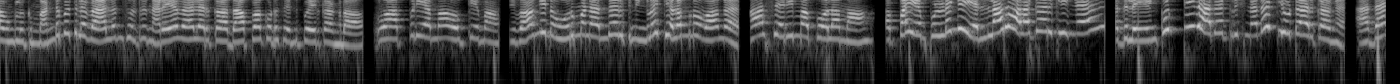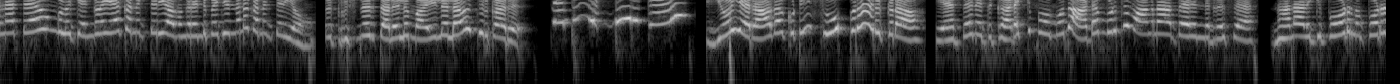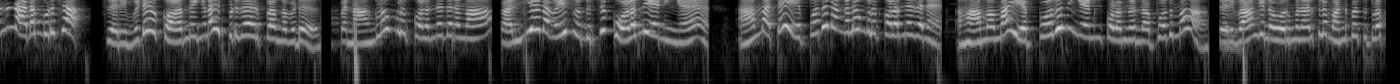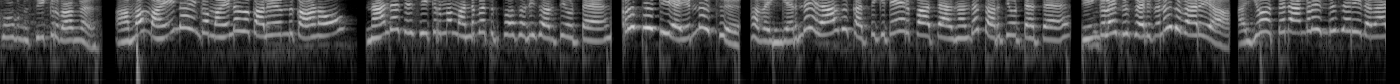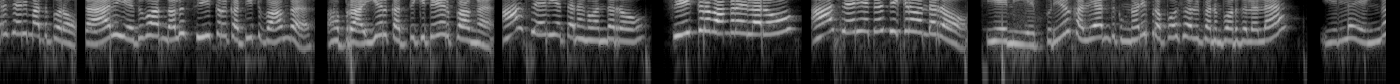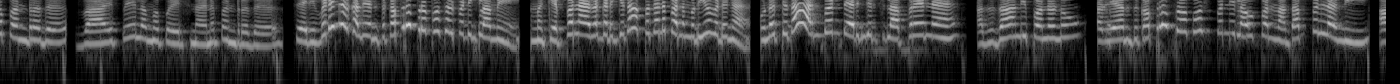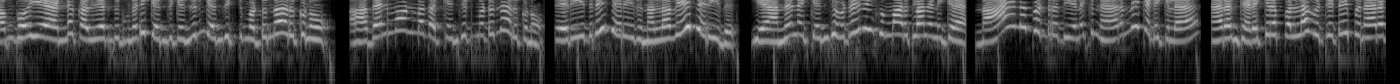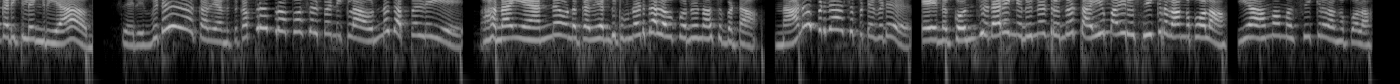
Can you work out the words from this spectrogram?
அவங்களுக்கு மண்டபத்துல வேலைன்னு சொல்லிட்டு நிறைய வேலை இருக்கா? அது அப்பா கூட சேர்ந்து போயிருக்காங்கடா. ஓ அப்படியாம்மா ஓகேம்மா. நீ வாங்க இன்னும் ஒரு மணி நேரம் தான் இருக்கு. நீங்களே கிளம்பணும் வாங்க. ஆ சரிம்மா போலாமா அப்பா என் பிள்ளைங்க எல்லாரும் அழகா இருக்கீங்க. அதுல என் குட்டி ராதாகிருஷ்ணா தான் கியூட்டா இருக்காங்க. அதானே உங்களுக்கு எங்களையா கணக்கு தெரியும். அவங்க ரெண்டு பேத்தையும் தானே கணக்கு தெரியும். கிருஷ்ணர் தலையில மயிலெல்லாம் வச்சிருக்காரு ஐயோ என் ராதா குட்டி சூப்பரா இருக்குடா ஏன் நேத்து கடைக்கு போகும்போது அடம் பிடிச்சு வாங்கினா அத்தை இந்த Dress நான் நாளைக்கு போடணும் போடணும்னு அடம் பிடிச்சா சரி விடு குழந்தைங்கன்னா இப்படிதான் இருப்பாங்க விடு அப்ப நாங்களும் உங்களுக்கு குழந்தை தானமா கல்யாண வயசு வந்துருச்சு குழந்தையா நீங்க ஆமா அத்தை எப்போதும் நாங்களும் உங்களுக்கு குழந்தை தானே ஆமாமா எப்போதும் நீங்க எனக்கு குழந்தைன்னா போதுமா? சரி வாங்க இன்னும் ஒரு மணி நேரத்துல மண்டபத்துக்குலாம் போகணும். சீக்கிரம் வாங்க. ஆமா மைனா எங்க? மைனாவை காலையில இருந்து காணோம் நான் தான் அத்தை சீக்கிரமா மண்டபத்துக்கு போக சொல்லி துரத்தி விட்டேன் துரத்தி விட்டியா என்னாச்சு அவ இங்க இருந்து ஏதாவது கத்திக்கிட்டே இருப்பா அத்தை அதனால தான் துரத்தி விட்டாத்த நீங்களும் இந்த சாரி தானே இது வேறயா ஐயோ அத்தை நாங்களும் இந்த சாரி இல்ல வேற சாரி மாத்த போறோம் சாரி எதுவா இருந்தாலும் சீக்கிரம் கட்டிட்டு வாங்க அப்புறம் ஐயர் கத்திக்கிட்டே இருப்பாங்க ஆ சரி அத்தை நாங்க வந்துடுறோம் சீக்கிரம் வாங்கடா எல்லாரும் ஆ சரி அத்தை சீக்கிரம் வந்துடுறோம் ஏ நீ எப்படியோ கல்யாணத்துக்கு முன்னாடி ப்ரப்போசல் பண்ண போறது இல்லல இல்ல எங்க பண்றது வாய்ப்பே இல்லாம போயிடுச்சு நான் என்ன பண்றது சரி விடுங்க கல்யாணத்துக்கு அப்புறம் ப்ரப்போசல் உனக்கு எப்ப நேரம் கிடைக்குதோ அப்பதானே பண்ண முடியும் விடுங்க. உனக்கு தான் அன்பன் தெரிஞ்சிருச்சுல அப்புறம் என்ன? அதுதான் நீ பண்ணணும். கல்யாணத்துக்கு அப்புறம் ப்ரப்போஸ் பண்ணி லவ் பண்ணலாம் தப்பு இல்ல நீ அப்போ என் அண்ணன் கல்யாணத்துக்கு முன்னாடி கெஞ்சி கெஞ்சின்னு கெஞ்சிக்கிட்டு மட்டும்தான் இருக்கணும். அதென்மோ உண்மைதான் கெஞ்சிட்டு மட்டும்தான் இருக்கணும். தெரியுதுடே தெரியுது நல்லாவே தெரியுது. என் அண்ணனை கெஞ்சு விட்டு நீ சும்மா இருக்கலாம்னு நினைக்கிறேன் நான் என்ன பண்றது? எனக்கு நேரமே கிடைக்கல. நேரம் கிடைக்கிறப்பெல்லாம் விட்டுட்டு இப்ப நேரம் கிடைக்கலங்கிறியா? சரி விடு கல்யாணத்துக்கு அப்புறம் ப்ரோபோசல் பண்ணிக்கலாம். ஒன்னும் தப்பு இல்லையே. ஆனா என் அண்ணன் உன கல்யாணத்துக்கு முன்னாடி தான் லவ் பண்ணணும்னு ஆசைப்பட்டான். நானும் அப்படிதான் ஆசைப்பட்டேன் விடு. ஏய் கொஞ்ச நேரம் இங்க நின்னுட்டு இருந்தோம் டைம் ஆயிரும். சீக்கிரம் வாங்க போலாம். ஏன் ஆமாமா சீக்கிரம் வாங்க போலாம்.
